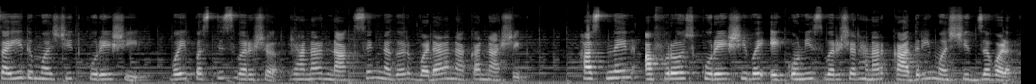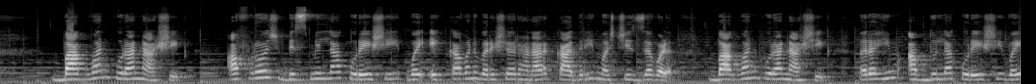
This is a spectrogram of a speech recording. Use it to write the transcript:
सईद मस्जिद कुरेशी वय पस्तीस वर्ष राहणार नागसेन नगर वडाळा नाका नाशिक. हसनैन अफरोज कुरेशी वय एकोणीस वर्ष राहणार कादरी मस्जिदजवळ बागवानपुरा नाशिक. अफरोज बिस्मिल्ला कुरेशी वय एक्कावन्न वर्ष राहणार कादरी मस्जिदजवळ बागवानपुरा नाशिक. रहीम अब्दुल्ला कुरेशी वय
